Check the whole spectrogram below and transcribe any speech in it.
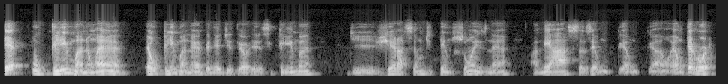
É o clima, não é? É o clima, né, Benedito? É esse clima de geração de tensões, né? ameaças, é um, é, um, é, um, é um terror,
